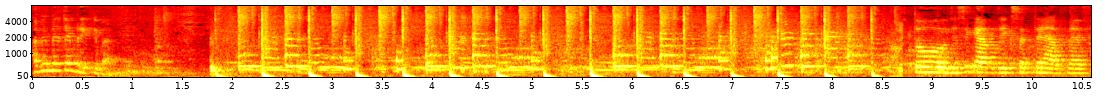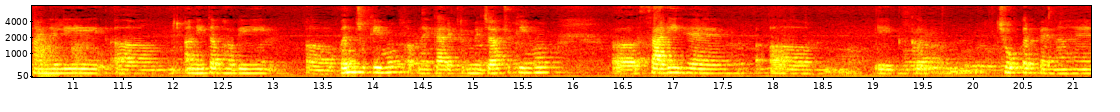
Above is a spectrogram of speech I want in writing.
अभी मिलते हैं ब्रेक के बाद। तो जैसे कि आप देख सकते हैं आप मैं फाइनली अनीता भाभी बन चुकी हूँ अपने कैरेक्टर में जा चुकी हूँ। साड़ी है अ, एक चोकर पहना है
